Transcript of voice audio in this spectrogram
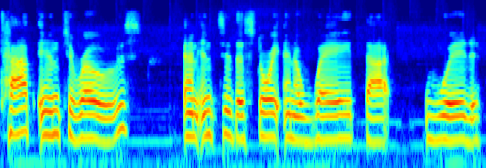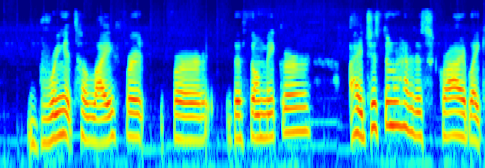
tap into Rose and into the story in a way that would bring it to life for for the filmmaker i just don't know how to describe like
